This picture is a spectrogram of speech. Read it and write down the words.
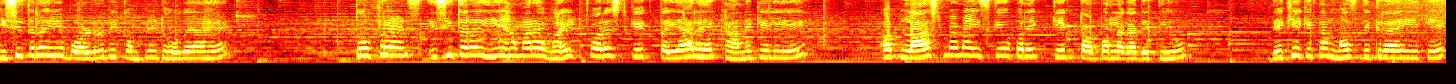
इसी तरह ये बॉर्डर भी कंप्लीट हो गया है। तो फ्रेंड्स इसी तरह ये हमारा वाइट फॉरेस्ट केक तैयार है खाने के लिए। अब लास्ट में मैं इसके ऊपर एक केक टॉपर लगा देती हूँ। देखिए कितना मस्त दिख रहा है ये केक।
